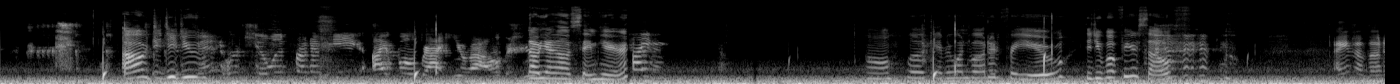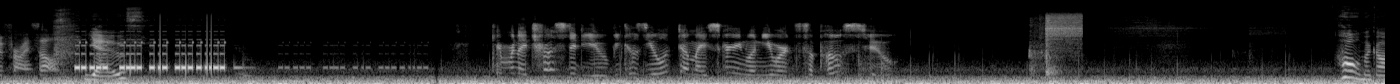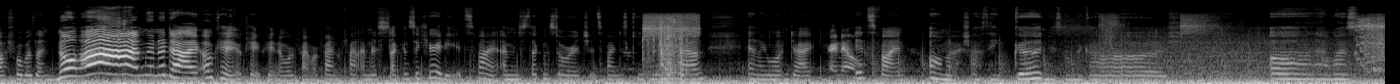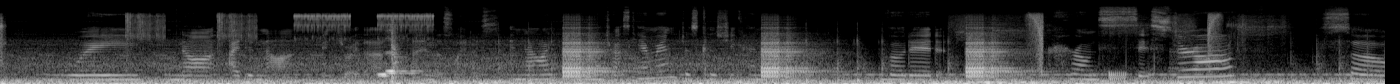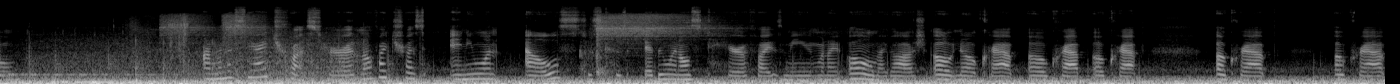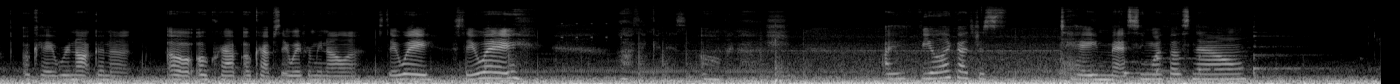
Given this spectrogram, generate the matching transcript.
Oh, did, did you? vent or kill in front of me, I will rat you out. Oh, yeah, no, same here. Fine. Oh, look, everyone voted for you. Did you vote for yourself? I even voted for myself. yes. Camryn, I trusted you because you looked at my screen when you weren't supposed to. Oh my gosh, what was that? No, ah, I'm gonna die. Okay, okay, okay, no, we're fine, we're fine, we're fine. I'm just stuck in security. It's fine. I'm just stuck in storage. It's fine. Just keep moving around and I won't die. I know. It's fine. Oh my gosh, oh thank goodness. Oh my gosh. Oh, that was way not, I did not enjoy that in the slightest. And now I finally trust Camryn just because she kind of voted own sister off. So, I'm gonna say I trust her. I don't know if I trust anyone else just because everyone else terrifies me when I. Oh my gosh. Oh no, crap. Oh crap. Oh crap. Oh crap. Oh crap. Okay, we're not gonna. Oh, oh crap. Oh crap. Stay away from me, Nala. Stay away. Stay away. Oh, thank goodness. Oh my gosh. I feel like that's just Tay messing with us now.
